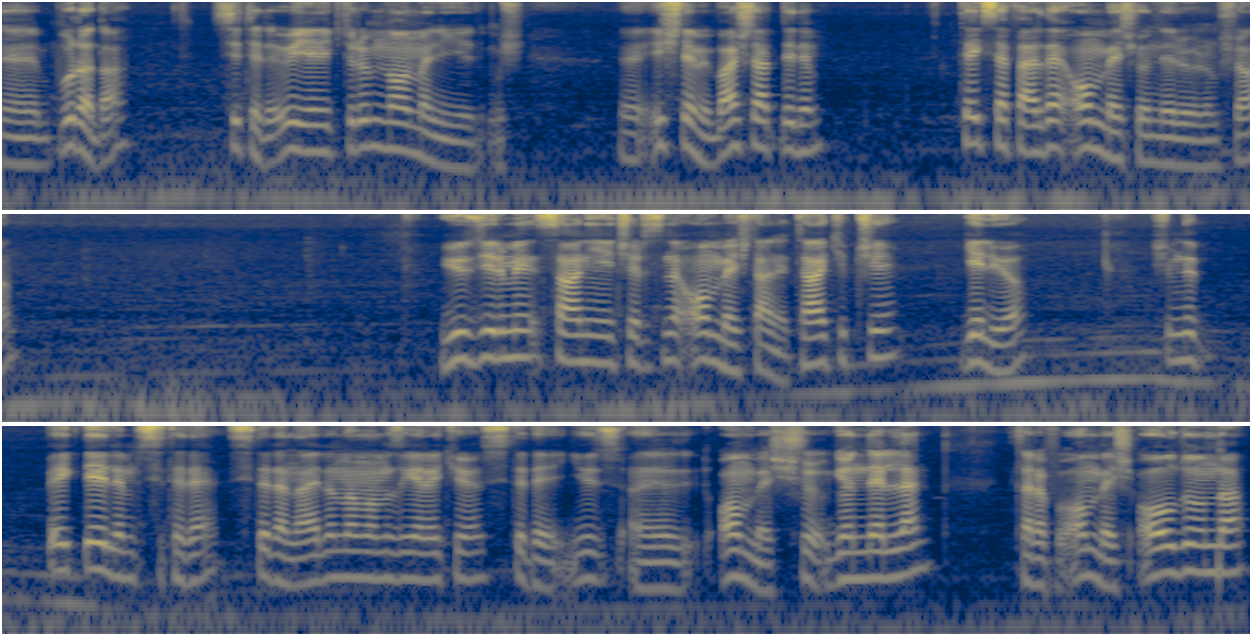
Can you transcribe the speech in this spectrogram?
e, burada. Sitede üyelik türüm normal üyelikmiş. E, işlemi başlat dedim. Tek seferde 15 gönderiyorum şu an. 120 saniye içerisinde 15 tane takipçi geliyor. Şimdi bekleyelim sitede. Siteden ayrılmamamız gerekiyor. Sitede 100 e, 15 şu gönderilen tarafı 15 olduğunda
